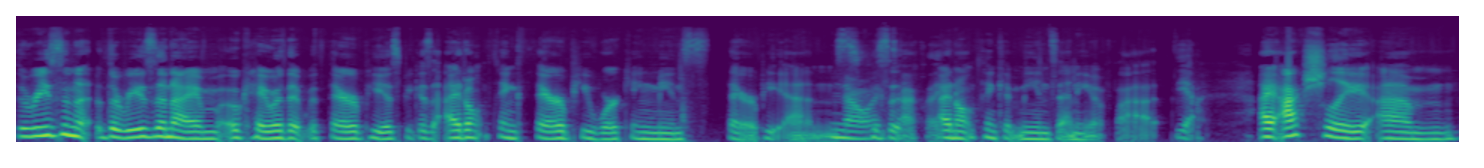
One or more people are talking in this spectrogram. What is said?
the reason the reason i'm okay with it with therapy is because i don't think therapy working means therapy ends No, 'Cause it- exactly. i don't think it means any of that Yeah. I actually um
